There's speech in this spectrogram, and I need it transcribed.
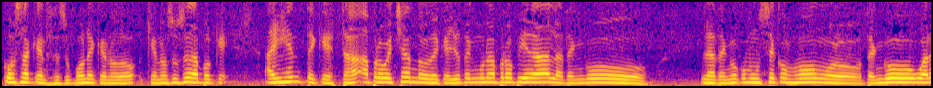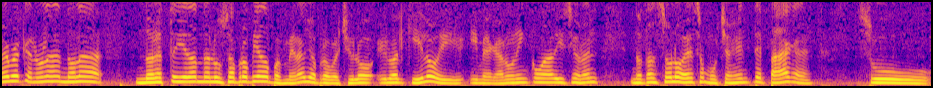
Cosa que se supone que no, que no suceda porque hay gente que está aprovechando de que yo tengo una propiedad, la tengo la tengo como un second home o tengo whatever que no la, no la, no le estoy dando el uso apropiado, pues mira, yo aprovecho y lo, y lo alquilo y, y me gano un income adicional. No tan solo eso, mucha gente paga su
